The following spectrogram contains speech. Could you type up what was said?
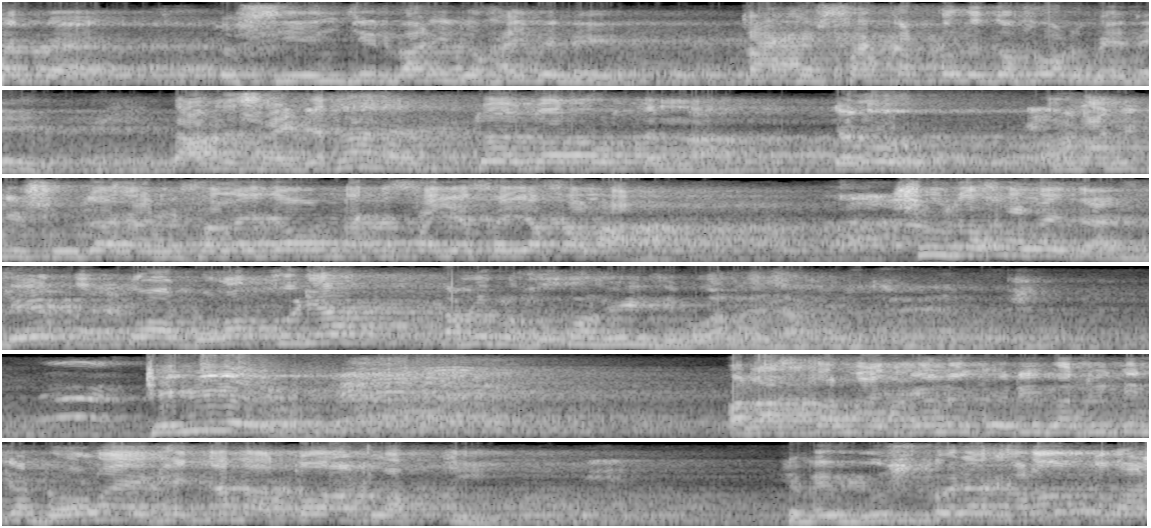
থাকবে, তো সিএনজির বাড়ি ঢোকাইবে নে, ট্রাকের সাক্ষাৎ তলে তো পড়বে নে। তা আপনি সাইডে থাকেন তো দর করতেন না। কেন? এখন আমি কি সোজা গাড়ি চালাই যাও নাকি সাইয়া সাইয়া চালা? সোজা চালাই যান। যে তোর ডলাপ করিয়া আপনার হোমন হয়ে যাব আল্লাহ ঠিক রাস্তার মাঝখানে করি বা দুই তিনটা ডলায় খাইতা না, তো আর লাভ কি? তুমি বুঝ করে খাও তোমার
